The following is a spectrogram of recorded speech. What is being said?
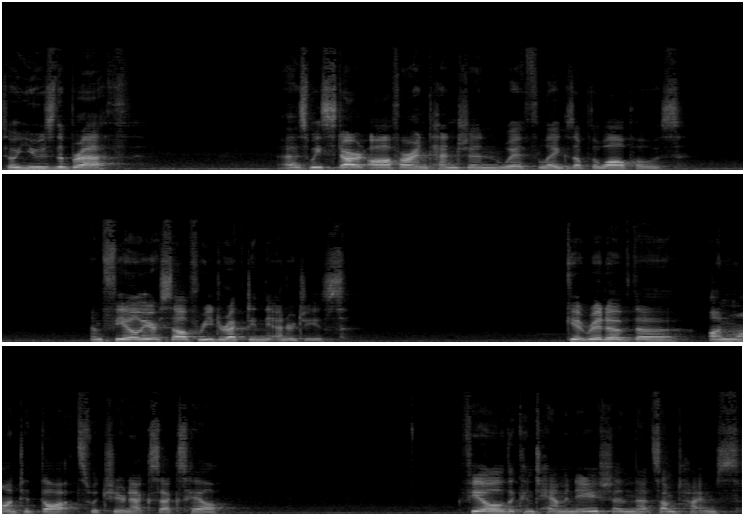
So use the breath as we start off our intention with legs up the wall pose. And feel yourself redirecting the energies. Get rid of the unwanted thoughts with your next exhale. Feel the contamination that sometimes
